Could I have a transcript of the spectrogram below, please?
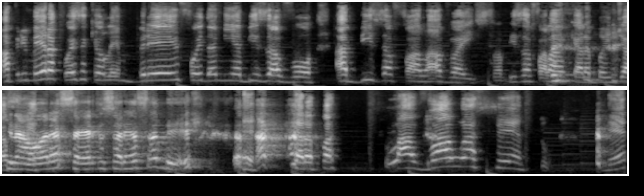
a primeira coisa que eu lembrei foi da minha bisavó. A bisa falava isso, a bisa falava que era banho de. Que na hora certa a senhora ia saber. É, que era para lavar o assento, né?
